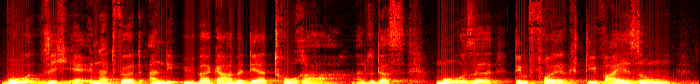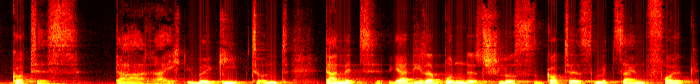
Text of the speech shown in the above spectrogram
wo sich erinnert wird an die Übergabe der Torah, also dass Mose dem Volk die Weisung Gottes darreicht, übergibt und damit ja dieser Bundesschluss Gottes mit seinem Volk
